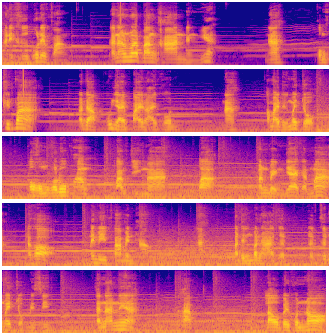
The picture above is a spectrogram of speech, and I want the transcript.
อันนี้คือผู้ได้ฟังดังนั้นวัดบางคารอย่างเงี้ยนะผมคิดว่า ระดับผู้ใหญ่ไปหลายคนนะทำไมถึงไม่จบ เพราะผมก็รู้ความความจริงมาว่ามันแบ่งแยกกันมาก แล้วก็ไม่มีความเป็นธรรมนะมาถึงปัญหาเกิดเกิดขึ้นไม่จบไม่สิ้นแต่นั้นเนี่ยครับ เราเป็นคนนอก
